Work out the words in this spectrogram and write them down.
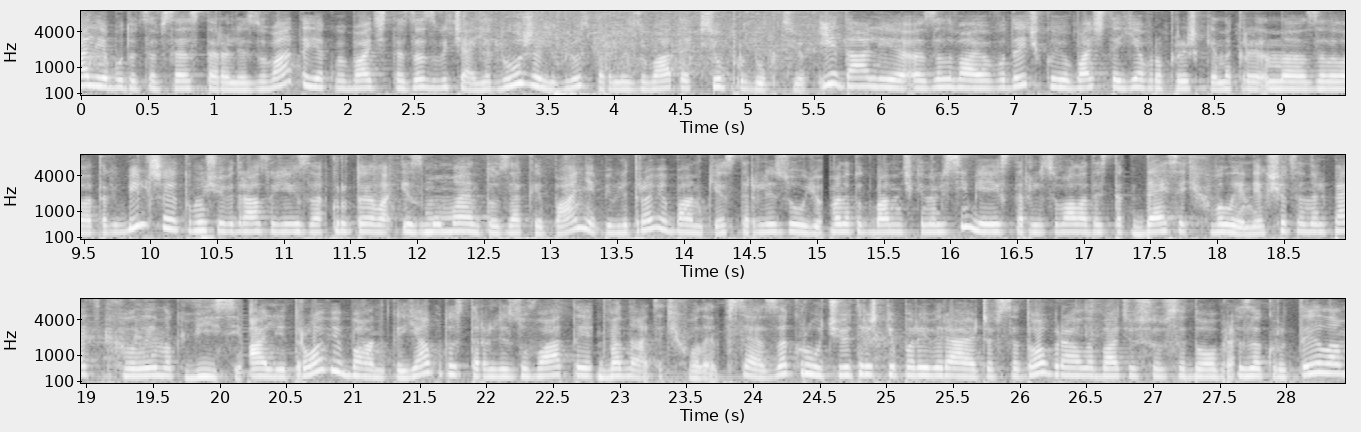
Далі я буду це все стерилізувати. Як ви бачите, зазвичай я дуже люблю стерилізувати всю продукцію. І далі е, заливаю водичкою. Бачите, єврокришки накри... на залила так більше, тому що відразу їх закрутила. І з моменту закипання півлітрові банки я стерилізую. У мене тут баночки 0,7, я їх стерилізувала десь так 10 хвилин. Якщо це 0,5 хвилинок 8. А літрові банки я буду стерилізувати 12 хвилин. Все закручую, трішки перевіряю, чи все добре, але бачу, що все добре. Закрутила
